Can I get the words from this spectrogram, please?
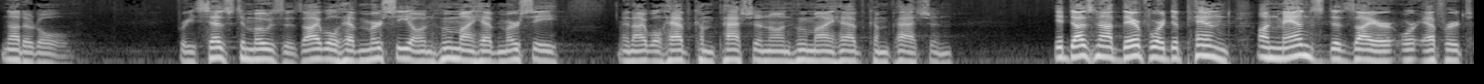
Not at all. For he says to Moses, I will have mercy on whom I have mercy, and I will have compassion on whom I have compassion. It does not therefore depend on man's desire or effort,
